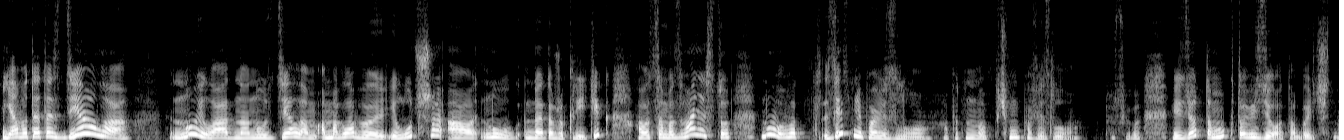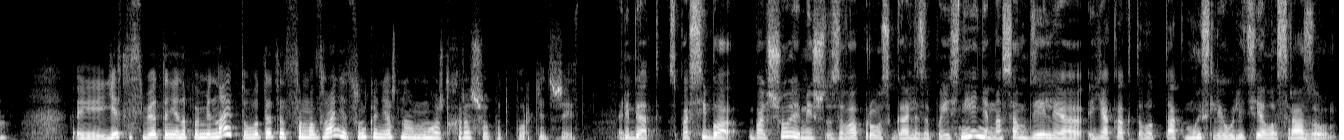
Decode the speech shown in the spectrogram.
я вот это сделала, ну и ладно, ну сделала, а могла бы и лучше, а ну, ну это уже критик, а вот самозванец, то, ну вот здесь мне повезло, а потом, ну почему повезло? Везет тому, кто везет обычно. И если себе это не напоминать, то вот этот самозванец, он, конечно, может хорошо подпортить жизнь. Ребят, спасибо большое, Миш, за вопрос, Галя, за пояснение. На самом деле, я как-то вот так мысли улетела сразу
